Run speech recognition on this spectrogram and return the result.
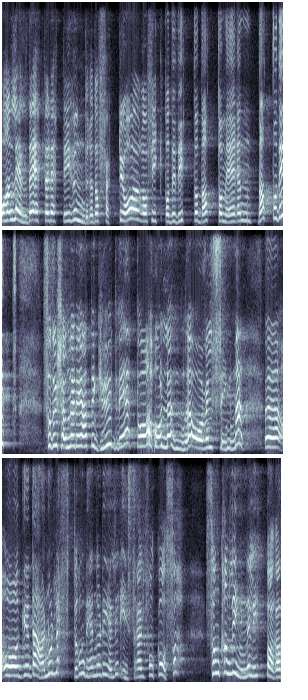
Og han levde etter dette i 140 år og fikk både ditt og datt og mer enn datt og ditt. Så du skjønner det at Gud vet å, å lønne og velsigne. Eh, og det er noen løfter om det når det gjelder israelfolket også. Som kan ligne litt bare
